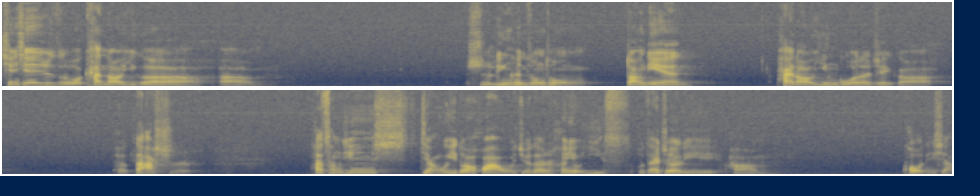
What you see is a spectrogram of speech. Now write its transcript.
前些日子我看到一个呃，是林肯总统当年派到英国的这个呃大使，他曾经讲过一段话，我觉得很有意思，我在这里啊。扣一下，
